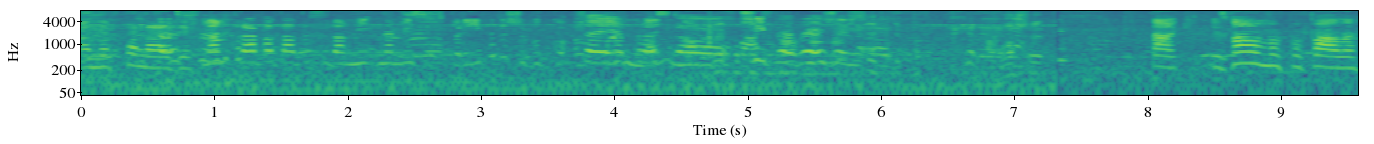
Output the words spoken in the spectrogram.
а не в Канаді. Нам треба тато сюди на місяць переїхати, щоб це є просто cheaper version of Так, і знову ми попали.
